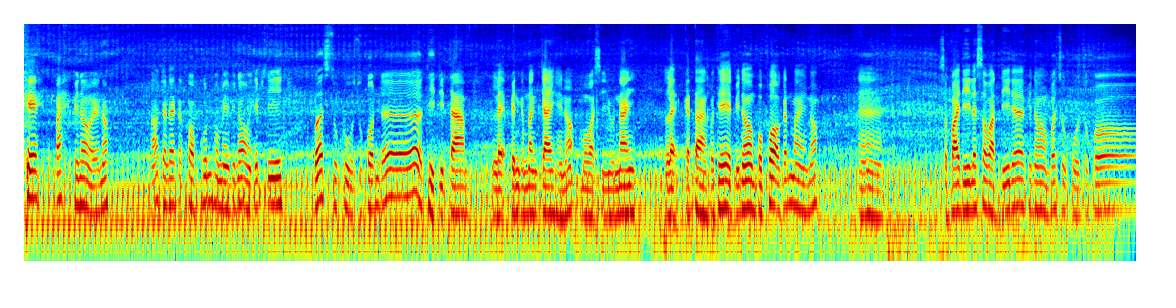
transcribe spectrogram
เค ไปพี่น้องเอ๋ยเนาะเอาจะได้ก็ขอบคุณพ่อแม่พี่น้อง FC เบิร์สสุขุสุคนเด้อที่ติดตาม และเป็นกำลังใจให้เนาะบ่ว่าสิอยู่ใน และก็ต่างประเทศพี่น้องพบพ่อกันใหม่เนาะอ่าสบายดีและสวัสดีเด้อพี่น้องเบิร์สสุขุสุคน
